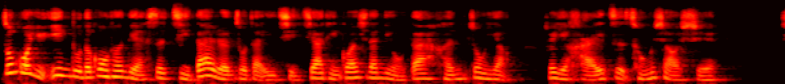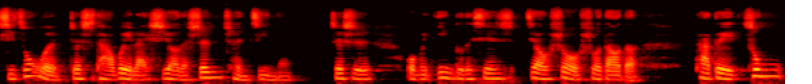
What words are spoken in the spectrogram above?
中国与印度的共同点是几代人住在一起，家庭关系的纽带很重要，所以孩子从小学。习中文，这是他未来需要的生存技能。这是我们印度的先生教授说到的，他对中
